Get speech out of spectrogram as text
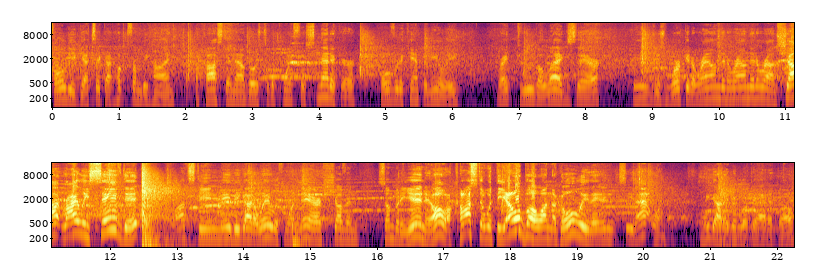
Foldia gets it, got hooked from behind. Acosta now goes to the point for Snedeker. Over to Campanile. Right through the legs there. They just work it around and around and around. Shot. Riley saved it. Rothstein maybe got away with one there, shoving somebody in. And, oh, Acosta with the elbow on the goalie. They didn't see that one. We got a good look at it, though.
